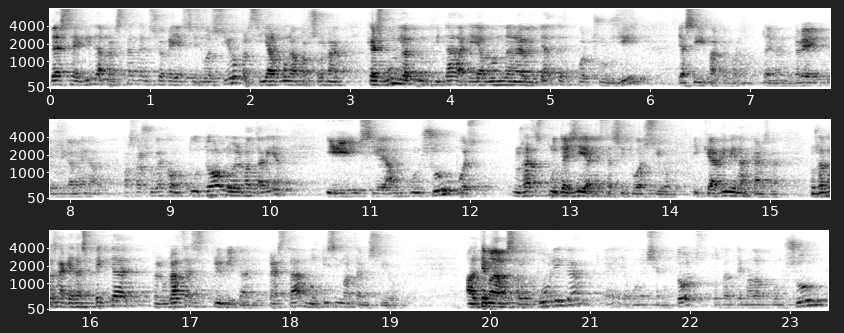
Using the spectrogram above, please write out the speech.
de seguida prestar atenció a aquella situació per si hi ha alguna persona que es vulgui aprofitar d'aquella vulnerabilitat que pot sorgir, ja sigui perquè bueno, tenen dret, lògicament, a passar-s'ho bé com tothom, només faltaria, i si hi ha un consum, doncs, nosaltres protegir aquesta situació i que arribin a casa. Nosaltres aquest aspecte per nosaltres és prioritari, prestar moltíssima atenció. El tema de la salut pública, eh, ja ho coneixem tots, tot el tema del consum,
